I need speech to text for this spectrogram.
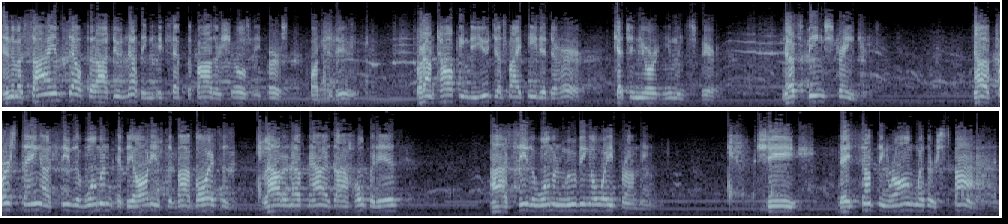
And the Messiah himself said, I do nothing except the Father shows me first what to do. But I'm talking to you just like he did to her, catching your human spirit. And us being strangers. Now, the first thing I see the woman, if the audience, if my voice is loud enough now as I hope it is, I see the woman moving away from me. She, there's something wrong with her spine.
